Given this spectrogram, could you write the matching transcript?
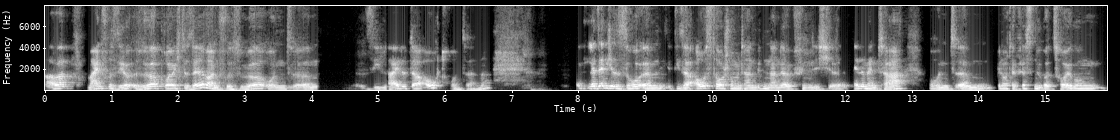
Aber mein Friseur bräuchte selber einen Friseur und ähm, sie leidet da auch drunter. Ne? Letztendlich ist es so, ähm, dieser Austausch momentan miteinander finde ich äh, elementar und ähm, bin auch der festen Überzeugung,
